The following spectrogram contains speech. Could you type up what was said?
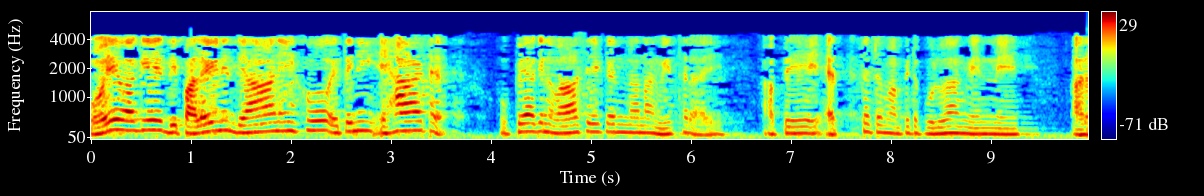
ඔය වගේ පළවෙනි ධානයේ හෝ එතනින් එහාට උපයාගෙන වාසය කරනවා නම් විතරයි අපේ ඇත්තටම අපිට පුළුවන් වෙන්නේ අර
